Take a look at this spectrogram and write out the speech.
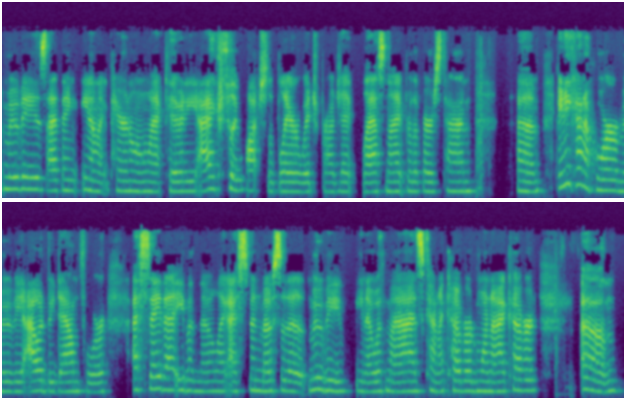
movies. I think, you know, like paranormal activity. I actually watched the Blair Witch Project last night for the first time. Um, any kind of horror movie I would be down for. I say that even though like I spend most of the movie, you know, with my eyes kind of covered, one eye covered. Um,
